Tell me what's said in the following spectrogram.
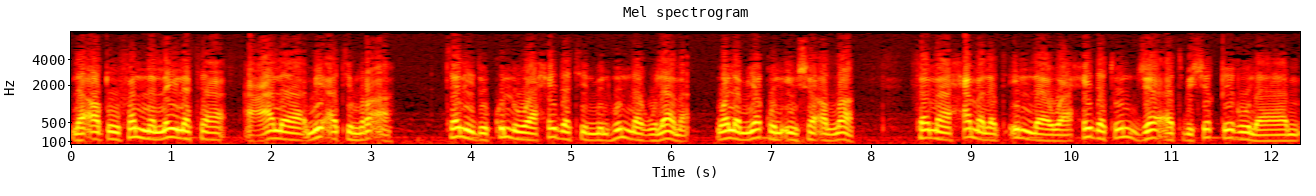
لأطوفن الليلة على مئة امرأة تلد كل واحدة منهن غلاما ولم يقل إن شاء الله فما حملت إلا واحدة جاءت بشق غلام.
